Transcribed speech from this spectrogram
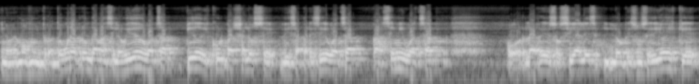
Y nos vemos muy pronto. Una pregunta más. Si los videos de WhatsApp, pido disculpas, ya lo sé. Desaparecí de WhatsApp. Pasé mi WhatsApp por las redes sociales. Lo que sucedió es que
